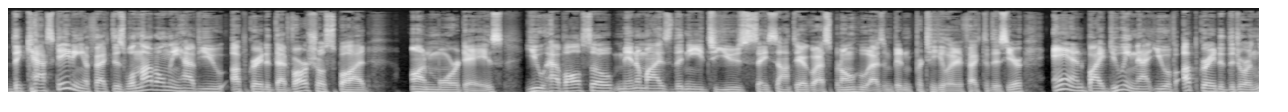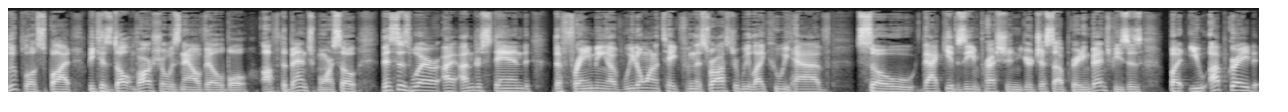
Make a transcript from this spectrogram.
The cascading effect is well, not only have you upgraded that Varsho spot on more days. You have also minimized the need to use, say, Santiago Espinal, who hasn't been particularly effective this year. And by doing that, you have upgraded the Jordan Luplow spot because Daulton Varsho is now available off the bench more. So this is where I understand the framing of we don't want to take from this roster. We like who we have. So that gives the impression you're just upgrading bench pieces. But you upgrade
